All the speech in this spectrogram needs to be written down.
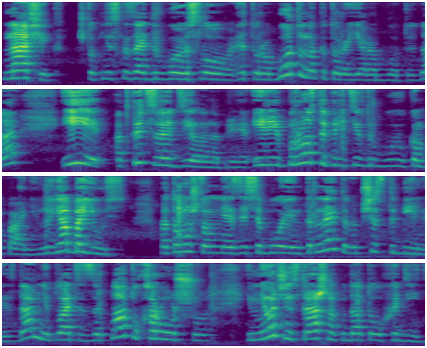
нафиг чтобы не сказать другое слово, эту работу, на которой я работаю, да, и открыть свое дело, например, или просто перейти в другую компанию. Но я боюсь, потому что у меня здесь обои интернет и вообще стабильность, да, мне платят зарплату хорошую, и мне очень страшно куда-то уходить.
